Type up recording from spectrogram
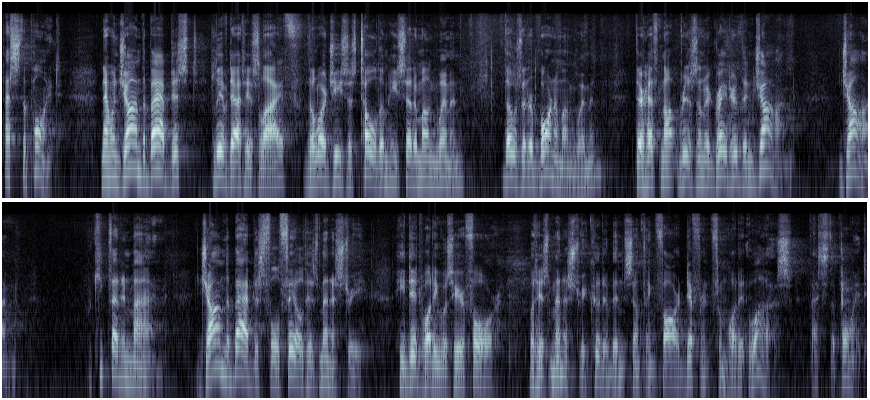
That's the point. Now, when John the Baptist lived out his life, the Lord Jesus told him, He said, Among women, those that are born among women, there hath not risen a greater than John. John, keep that in mind. John the Baptist fulfilled his ministry. He did what he was here for. But his ministry could have been something far different from what it was. That's the point.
